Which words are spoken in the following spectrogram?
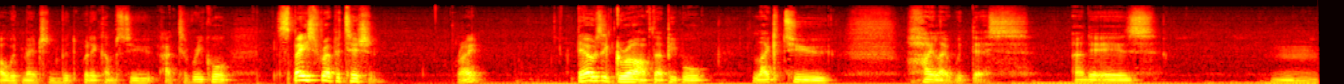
I would mention But when it comes to active recall. Spaced repetition, right? There is a graph that people like to highlight with this, and it is. Hmm.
